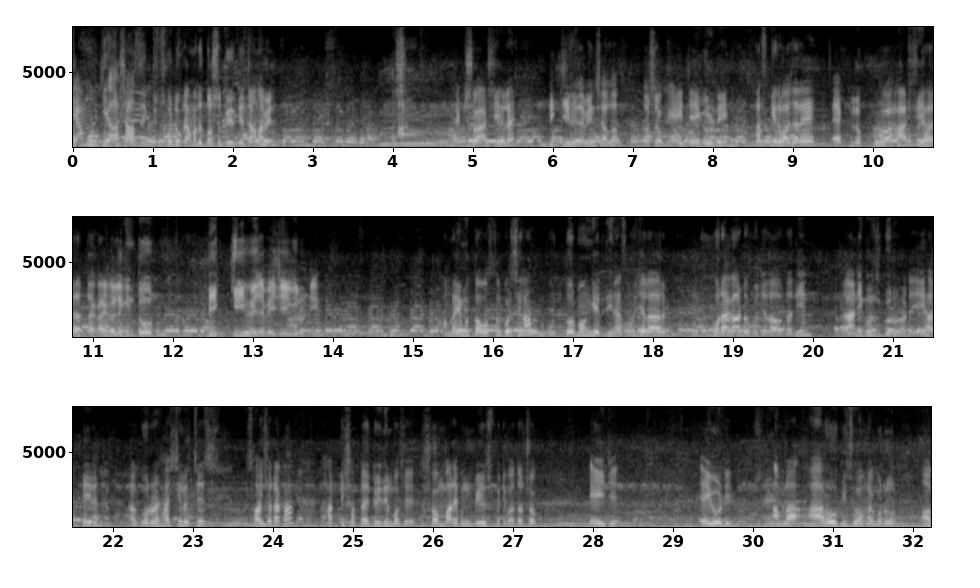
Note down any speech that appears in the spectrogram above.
কেমন কি আশা আছে? একটু ছোট করে আমাদের দর্শকদেরকে জানাবেন। একশো আশি হলে বিক্রি হয়ে যাবে ইনশাল্লাহ দর্শক, এই যে এই গরুটি, আজকের বাজারে এক লক্ষ আশি হাজার টাকায় হলে কিন্তু বিক্রি হয়ে যাবে এই যে এই গরুটি। আমরা এই মুহূর্তে অবস্থান করছিলাম উত্তরবঙ্গের দিনাজপুর জেলার ঘোড়াঘাট উপজেলা আওতাধীন রানীগঞ্জ গরুর হাটে এই হাটটির গরুর হাসিল হচ্ছে ছয়শো টাকা হাটটি সপ্তাহে দুই দিন বসে, সোমবার এবং বৃহস্পতিবার। দর্শক, এই যে এই গরুটি। আমরা আরও কিছু আমরা গরুর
